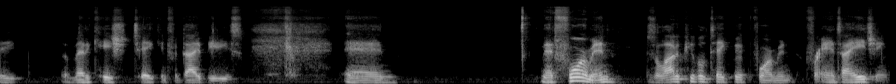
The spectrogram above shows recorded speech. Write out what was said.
a, a medication taken for diabetes, and metformin. There's a lot of people take metformin for anti-aging.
